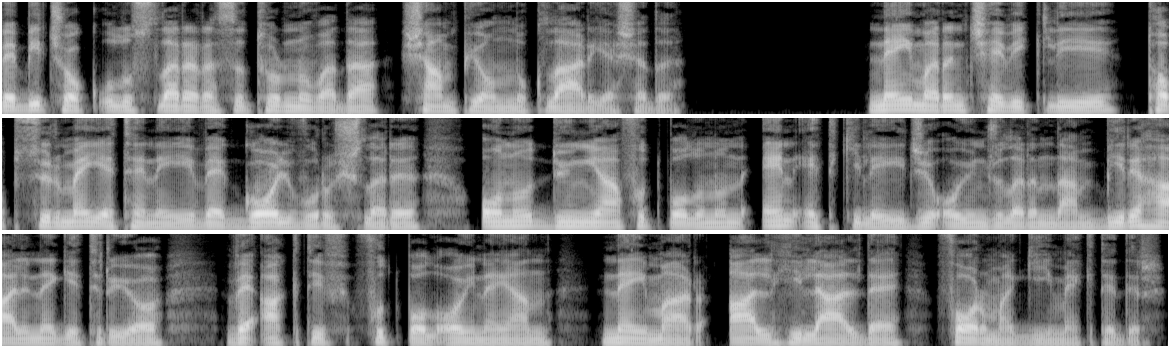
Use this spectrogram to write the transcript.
ve birçok uluslararası turnuvada şampiyonluklar yaşadı. Neymar'ın çevikliği, top sürme yeteneği ve gol vuruşları onu dünya futbolunun en etkileyici oyuncularından biri haline getiriyor ve aktif futbol oynayan Neymar Al Hilal'de forma giymektedir.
